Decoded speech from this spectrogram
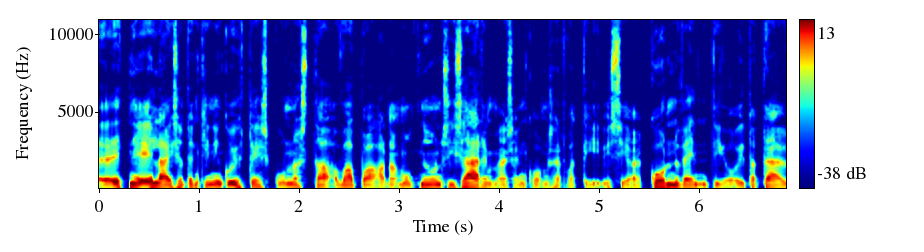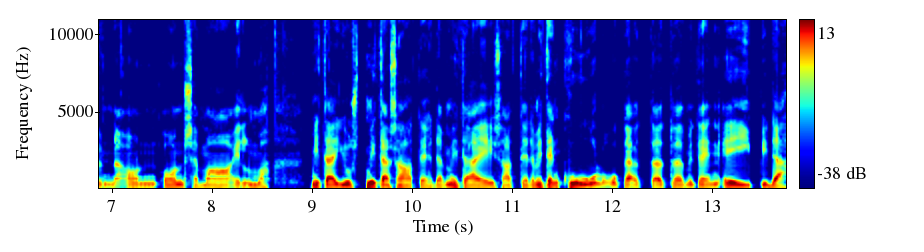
että ne eläisi jotenkin niin kuin yhteiskunnasta vapaana, mutta ne on siis äärimmäisen konservatiivisia. Konventioita täynnä on, on se maailma, mitä just mitä saa tehdä, mitä ei saa tehdä, miten kuuluu käyttäytyä, miten ei pidä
